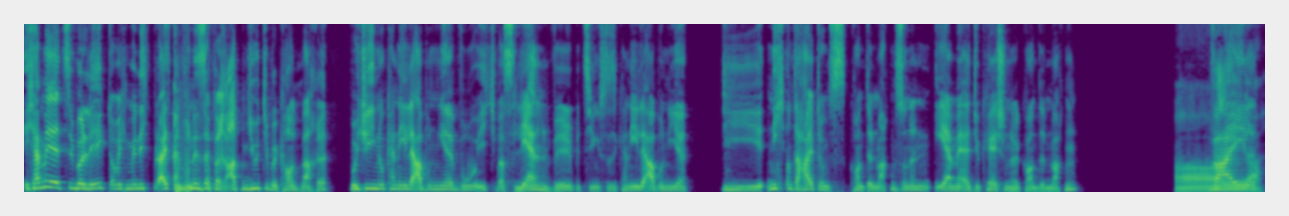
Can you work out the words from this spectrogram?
ich habe mir jetzt überlegt, ob ich mir nicht vielleicht einfach einen separaten YouTube-Account mache, wo ich wirklich nur Kanäle abonniere, wo ich was lernen will, beziehungsweise Kanäle abonniere, die nicht Unterhaltungskontent machen, sondern eher mehr Educational Content machen. Ah, Weil- Ja.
